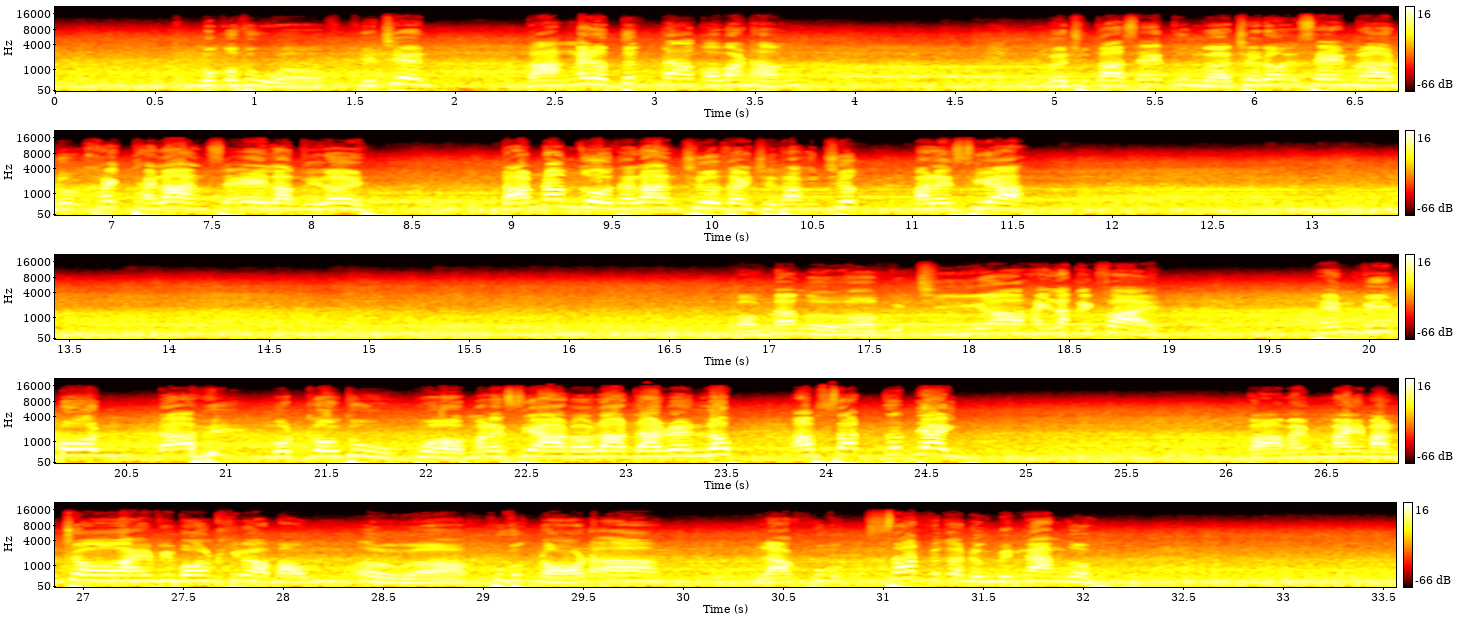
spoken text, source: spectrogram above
một cầu thủ ở phía trên và ngay lập tức đã có bàn thắng. Bây giờ chúng ta sẽ cùng ờ, chờ đợi xem ờ, đội khách Thái Lan sẽ làm gì đây. 8 năm rồi Thái Lan chưa giành chiến thắng trước Malaysia. Bóng đang ở vị trí ờ, hành lang cánh phải. Henry Bon đã bị một cầu thủ của Malaysia, đó là Darren Lop áp sát rất nhanh. Và may, may mắn cho Heavy Ball khi mà bóng ở ờ, khu vực đó đã là khu vực sát với cả đường biên ngang rồi.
